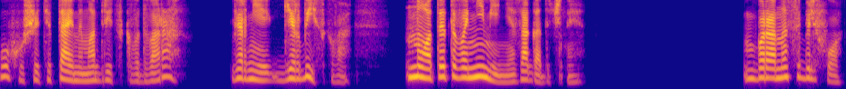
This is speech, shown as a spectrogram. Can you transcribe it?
Ух уж эти тайны мадридского двора, вернее, гербийского, но от этого не менее загадочные. Баронесса Бельфо,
